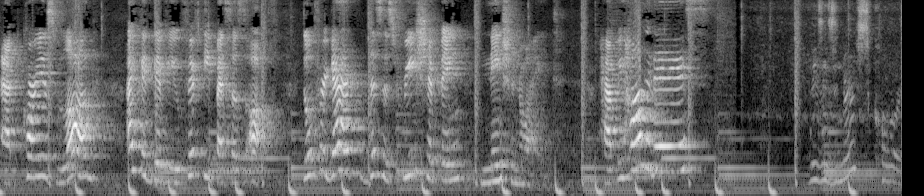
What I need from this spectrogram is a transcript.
at Coryous vlog, I could give you 50 pesos off. Don't forget, this is free shipping nationwide. Happy holidays! This is Nurse Corey.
